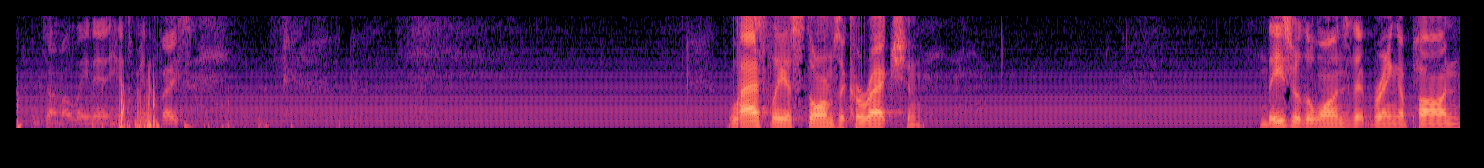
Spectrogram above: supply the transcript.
Every time I lean in, it hits me in the face. Lastly, is storms of correction. These are the ones that bring upon,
